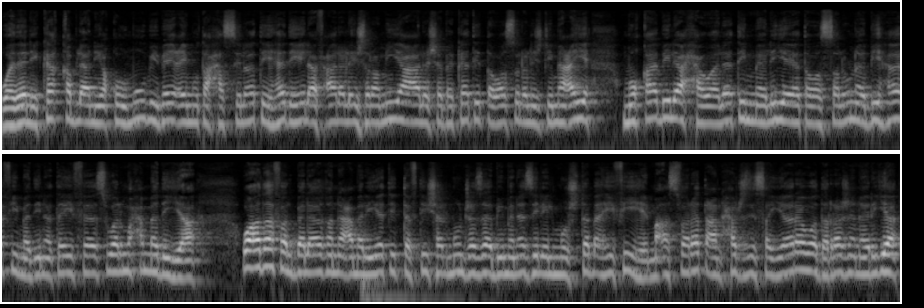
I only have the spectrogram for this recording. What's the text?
وذلك قبل أن يقوموا ببيع متحصلات هذه الأفعال الإجرامية على شبكات التواصل الاجتماعي مقابل حوالات مالية يتوصلون بها في مدينتي فاس والمحمدية. وأضاف البلاغ أن عمليات التفتيش المنجزة بمنازل المشتبه فيهم أسفرت عن حجز سيارة ودراجة نارية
